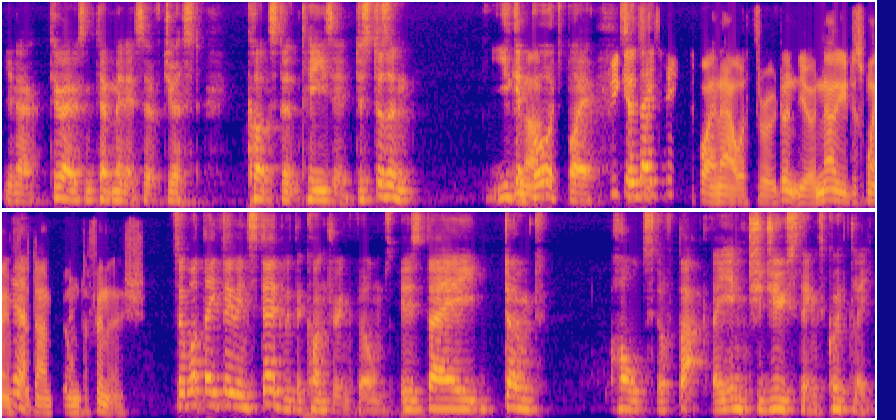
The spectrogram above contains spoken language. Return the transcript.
You know, two hours and ten minutes of just constant teasing. Just doesn't. You get No. bored by it. You So they. By an hour through, don't you? And now you're just waiting Yeah. for the damn film to finish. So what they do instead with the Conjuring films is they don't hold stuff back. They introduce things quickly.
